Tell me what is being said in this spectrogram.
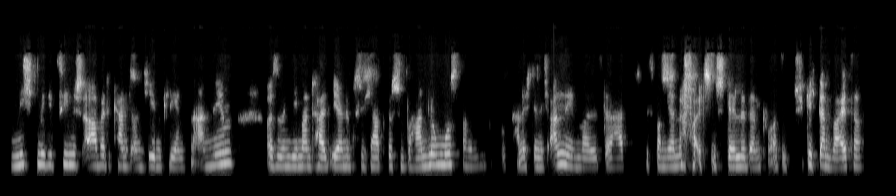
nicht medizinisch arbeite, kann ich auch nicht jeden Klienten annehmen. Also wenn jemand halt eher eine psychiatrische Behandlung muss, dann kann ich den nicht annehmen, weil der hat, ist bei mir an der falschen Stelle, dann quasi schicke ich dann weiter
